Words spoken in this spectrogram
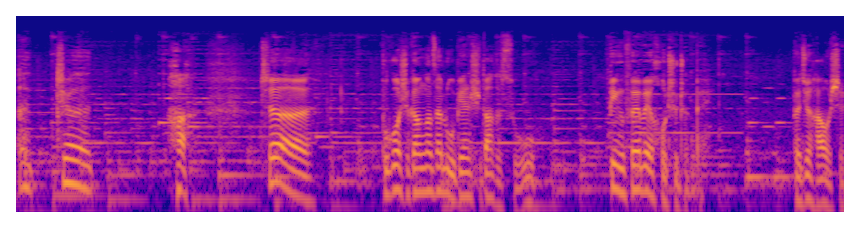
呃，这，哈，这不过是刚刚在路边拾到的俗物，并非为后池准备。本君还有事，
